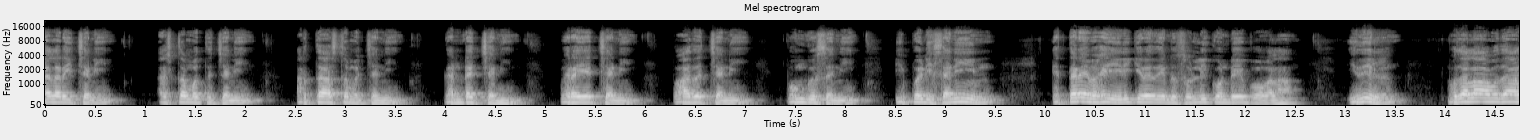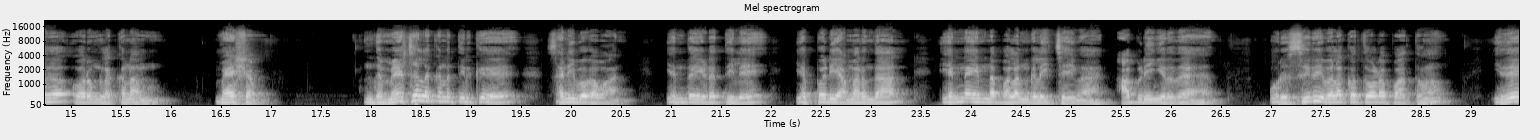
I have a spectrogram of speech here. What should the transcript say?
ஏழரை சனி அஷ்டமத்து சனி அர்த்தாஷ்டம சனி கண்டச்சனி விரயச்சனி பாதச்சனி பொங்கு சனி. இப்படி சனியின் எத்தனை வகை இருக்கிறது என்று சொல்லிக்கொண்டே போகலாம். இதில் முதலாவதாக வரும் லக்கணம் மேஷம். இந்த மேஷ லக்கணத்திற்கு சனி பகவான் எந்த இடத்திலே எப்படி அமர்ந்தால் என்ன என்ன பலன்களை செய்வேன் அப்படிங்கிறத ஒரு சிறு விளக்கத்தோடு பார்த்தோம். இதே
